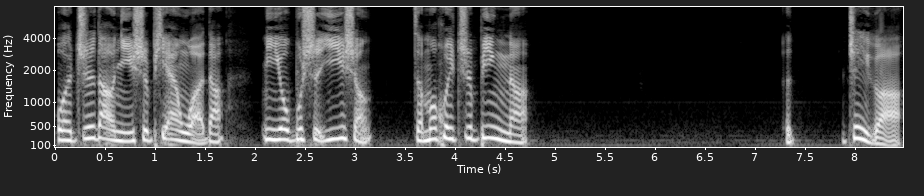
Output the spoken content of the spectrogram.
我知道你是骗我的，你又不是医生，怎么会治病呢？呃，这个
